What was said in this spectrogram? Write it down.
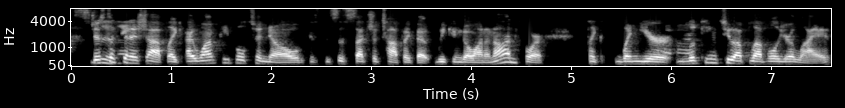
absolutely. just to finish up, like I want people to know because this is such a topic that we can go on and on for. It's like when you're uh-huh. looking to up level your life,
